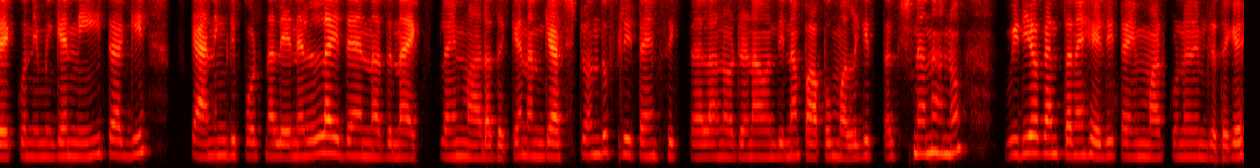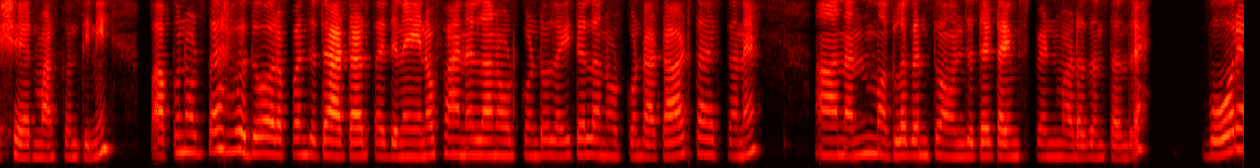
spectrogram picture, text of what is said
ಬೇಕು. ನಿಮಗೆ ನೀಟಾಗಿ ಸ್ಕ್ಯಾನಿಂಗ್ ರಿಪೋರ್ಟ್ನಲ್ಲಿ ಏನೆಲ್ಲ ಇದೆ ಅನ್ನೋದನ್ನು ಎಕ್ಸ್ಪ್ಲೈನ್ ಮಾಡೋದಕ್ಕೆ ನನಗೆ ಅಷ್ಟೊಂದು ಫ್ರೀ ಟೈಮ್ ಸಿಗ್ತಾಯಿಲ್ಲ ನೋಡೋಣ, ಒಂದಿನ ಪಾಪು ಮಲಗಿದ ತಕ್ಷಣ ನಾನು ವಿಡಿಯೋಗಂತಲೇ ಹೇಳಿ ಟೈಮ್ ಮಾಡಿಕೊಂಡು ನಿಮ್ಮ ಜೊತೆಗೆ ಶೇರ್ ಮಾಡ್ಕೊತೀನಿ. ಪಾಪು ನೋಡ್ತಾ ಇರ್ಬೋದು ಅವರಪ್ಪನ ಜೊತೆ ಆಟ ಆಡ್ತಾ ಇದ್ದೇನೆ. ಏನೋ ಫ್ಯಾನೆಲ್ಲ ನೋಡಿಕೊಂಡು ಲೈಟೆಲ್ಲ ನೋಡ್ಕೊಂಡು ಆಟ ಆಡ್ತಾ ಇರ್ತಾನೆ. ನನ್ನ ಮಗಳಿಗಂತೂ ಅವನ ಜೊತೆ ಟೈಮ್ ಸ್ಪೆಂಡ್ ಮಾಡೋದಂತಂದರೆ, ಬೋರೇ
